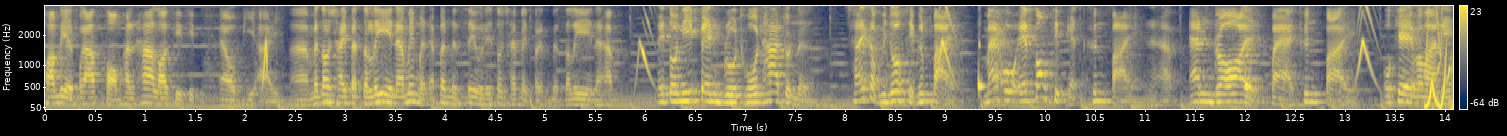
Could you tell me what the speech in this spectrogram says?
ความละเอียดปากกา2,540 LPI อ่า ไม่ต้องใช้แบตเตอรี่นะ ไม่เหมือน Apple Pencil นี่ต้องใช้แบตแบตเตอรี่นะครับ ในตัวนี้เป็น Bluetooth 5.1 ใช้กับ Windows 10 ขึ้นไป Mac OS ต้อง 11 ขึ้นไปนะครับ Android 8 ขึ้นไป โอเค ประมาณนี้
